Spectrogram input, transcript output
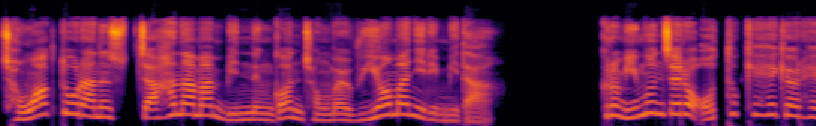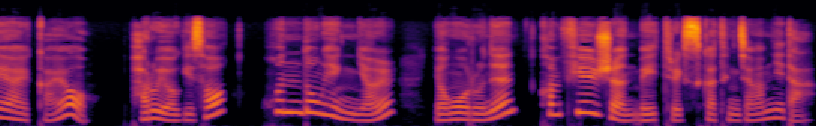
정확도라는 숫자 하나만 믿는 건 정말 위험한 일입니다. 그럼 이 문제를 어떻게 해결해야 할까요? 바로 여기서 혼동 행렬, 영어로는 confusion matrix가 등장합니다.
